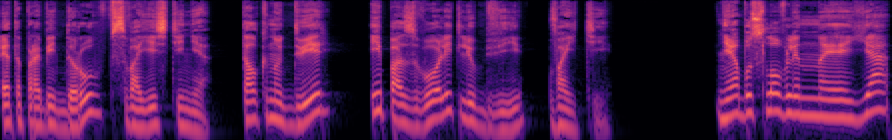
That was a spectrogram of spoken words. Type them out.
это пробить дыру в своей стене, толкнуть дверь и позволить любви войти. Необусловленное «я»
